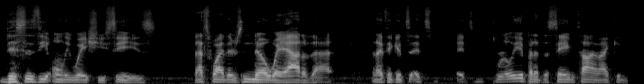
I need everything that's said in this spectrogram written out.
this is the only way she sees. That's why there's no way out of that. And I think it's it's it's brilliant, but at the same time I could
